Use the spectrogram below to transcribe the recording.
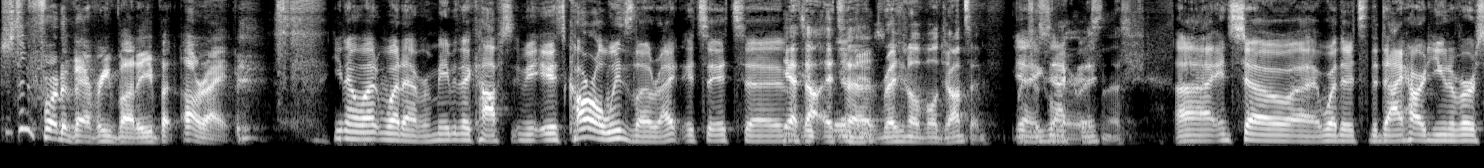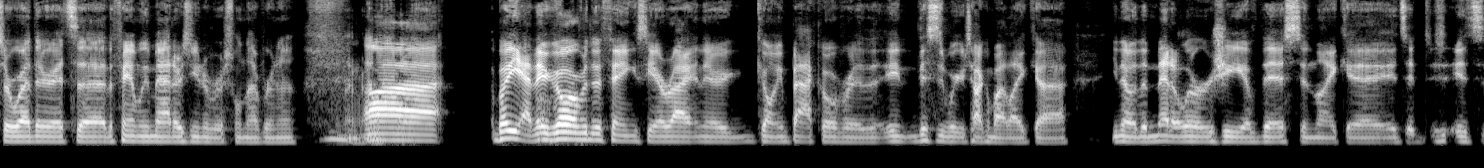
just in front of everybody. But all right, you know what? Whatever. Maybe the cops. I mean, it's Carl Winslow, right? It's it's uh, Yeah, it's, it's, uh, uh, Reginald VelJohnson. Which Yeah, is exactly. Hilarious in this. uh, and so uh, whether it's the Die Hard universe or whether it's uh, the Family Matters universe, we'll never know. Uh, but yeah, they go over the things here, right? And they're going back over. The, this is what you're talking about, like, uh, you know, the metallurgy of this, and like, uh, it's a, it's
